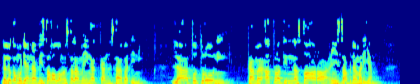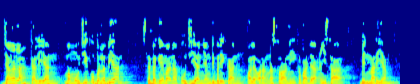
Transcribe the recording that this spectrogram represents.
Lalu kemudian Nabi sallallahu alaihi wasallam mengingatkan sahabat ini, "La tutruni kama atratin nasara Isa bin Maryam." Janganlah kalian memujiku berlebihan sebagaimana pujian yang diberikan oleh orang Nasrani kepada Isa bin Maryam.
